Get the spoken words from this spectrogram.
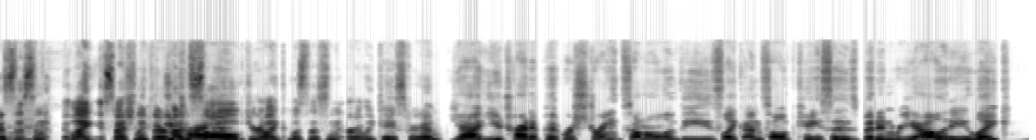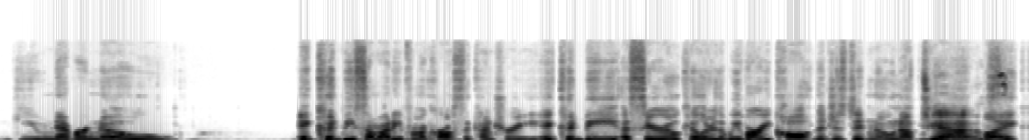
is this an like especially if they're You try to- unsolved you're like was this an early case for him yeah, you try to put restraints on all of these like unsolved cases, but in reality, like you never know. It could be somebody from across the country. It could be a serial killer that we've already caught that just didn't own up to Yes. it. Like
